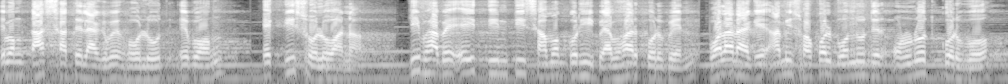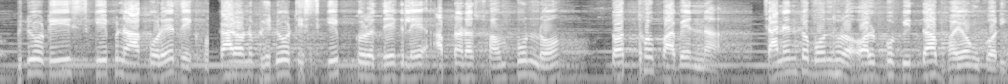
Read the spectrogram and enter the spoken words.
এবং তার সাথে লাগবে হলুদ এবং একটি ষোলো আনা। কীভাবে এই তিনটি সামগ্রী ব্যবহার করবেন? বলার আগে আমি সকল বন্ধুদের অনুরোধ করব, ভিডিওটি স্কিপ না করে দেখুন। কারণ ভিডিওটি স্কিপ করে দেখলে আপনারা সম্পূর্ণ তথ্য পাবেন না। জানেন তো বন্ধুরা, অল্প বিদ্যা ভয়ঙ্করী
